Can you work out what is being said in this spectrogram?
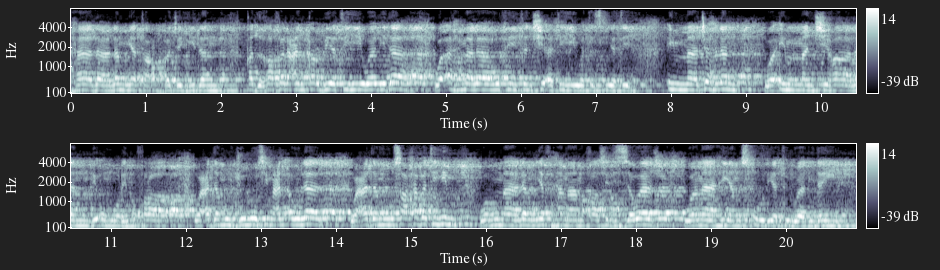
هذا لم يترب جيدا قد غفل عن تربيته والداه وأهملاه في تنشئته وتزكيته. إما جهلا وإما انشغالا بأمور أخرى وعدم الجلوس مع الأولاد وعدم مصاحبتهم وهما لم يفهما مقاصد الزواج وما هي مسؤولية الوالدين.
